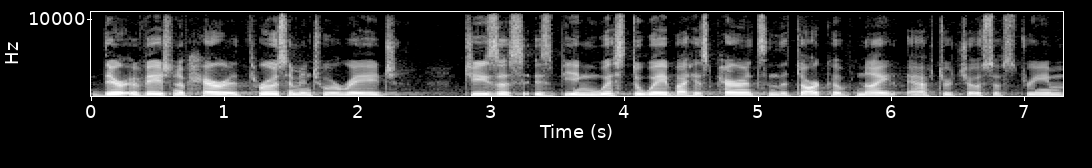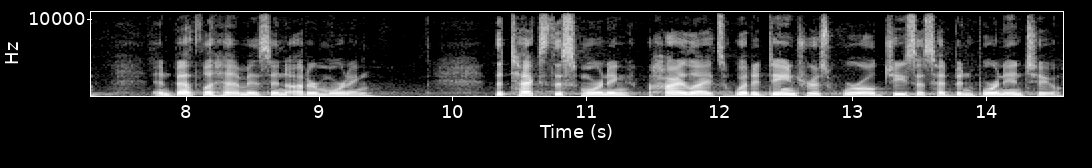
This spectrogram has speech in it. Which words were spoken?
their evasion of Herod throws him into a rage. Jesus is being whisked away by his parents in the dark of night after Joseph's dream, and Bethlehem is in utter mourning. The text this morning highlights what a dangerous world Jesus had been born into.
